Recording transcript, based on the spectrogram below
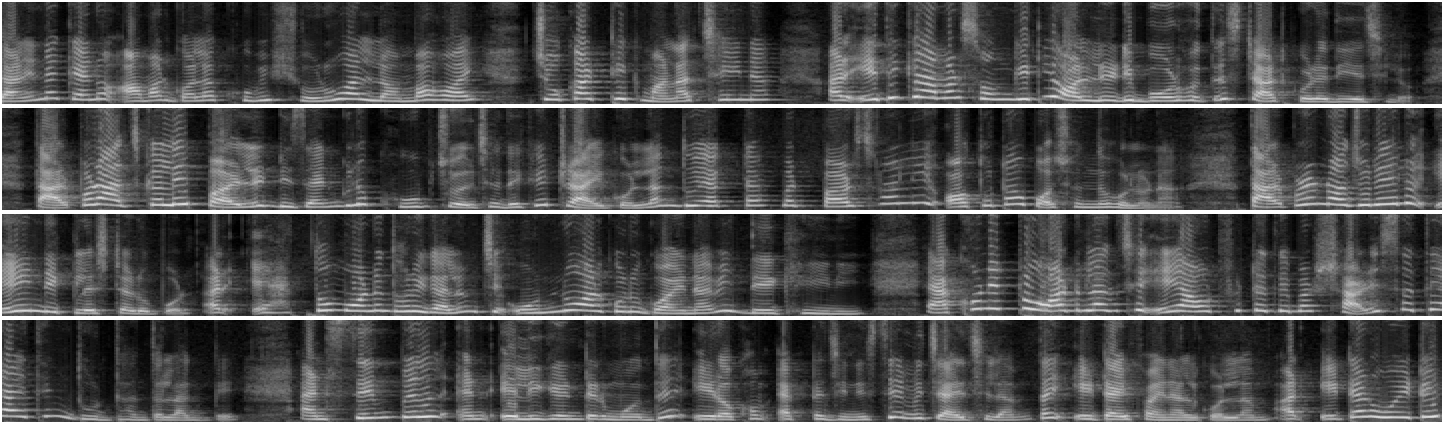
জানি না কেন আমার গলা খুবই সরু আর লম্বা হয়, চোকার ঠিক মানাচ্ছেই না। আর এদিকে আমার সঙ্গীটি অলরেডি বোর হতে স্টার্ট করে দিয়েছিল। তারপর আজকাল এই পার্লের ডিজাইনগুলো খুব চলছে দেখে ট্রাই করলাম দু একটা বাট পার্সোনালি অতটাও পছন্দ হলো না। তারপরে নজরে এলো এই নেকলেসটার উপর, আর এত মনে ধরে গেল যে অন্য আর কোনো গয়না আমি দেখিনি। এখন একটু অড লাগছে এই আউটফিটটাতে এবার শাড়ির সাথে আই থিঙ্ক দুর্দান্ত লাগবে। অ্যান্ড সিম্পল অ্যান্ড এলিগেন্টের মধ্যে এরকম একটা জিনিসই আমি চাইছিলাম, তাই এটাই ফাইনাল করলাম। আর এটার ওয়েট ওই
